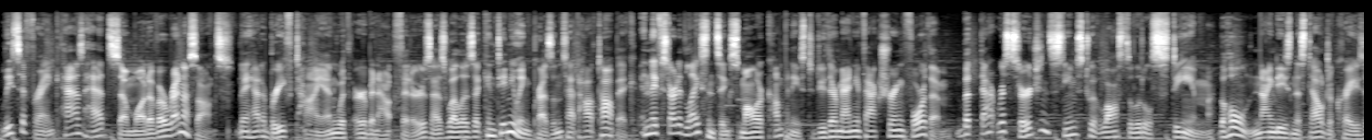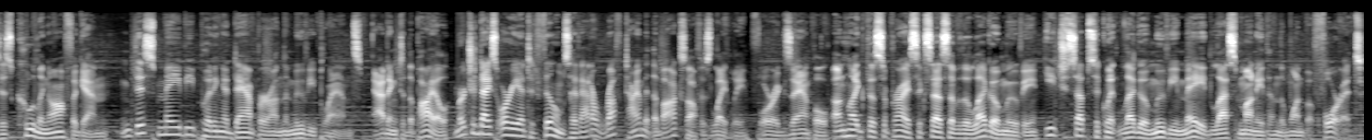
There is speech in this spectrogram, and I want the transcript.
Lisa Frank has had somewhat of a renaissance. They had a brief tie-in with Urban Outfitters as well as a continuing presence at Hot Topic, and they've started licensing smaller companies to do their manufacturing for them. But that resurgence seems to have lost a little steam. The whole 90s nostalgia craze is cooling off again. This may be putting a damper on the movie plans. Adding to the pile, merchandise-oriented films have had a rough time at the box office lately. For example, unlike the surprise success of the Lego movie, each subsequent Lego movie made less money than the one before it.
